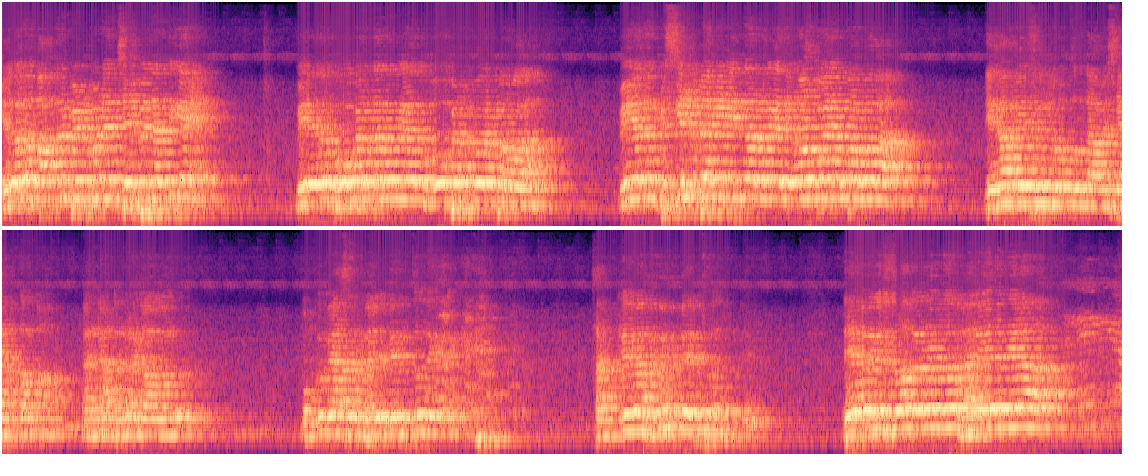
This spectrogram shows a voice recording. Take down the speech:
ఇళ్ళలో పాత్ర పెట్టుకోండి అని చెప్పేది అందుకే మీరు ఏదో భూ పెడతారని కాదు భూ పెట్టకపోయినా పర్వాలా మీరు ఏదో బిస్కెట్ ప్యాకెట్ ఇస్తారని కాదు ఇవ్వకపోయినా పర్వాలా నిఘా వేసి చూస్తుందా శాంతమ్మ నన్ను అందరూ కావాలి ముక్కు వ్యాసం వెళ్ళి పెరుగుతుంది. చక్కగా పెరుగుతుంది. దేవుడికి స్తోత్రం చెప్తాం హల్లెలూయా హల్లెలూయా.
